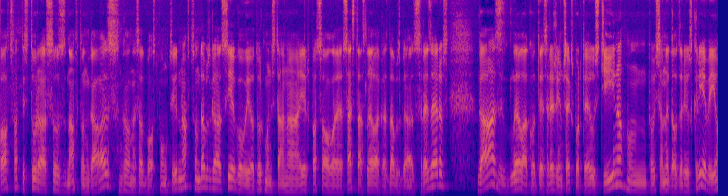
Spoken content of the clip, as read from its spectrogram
valsts faktiski turās uz naftu un gāzi. Galvenais atbalsta punkts ir naftas un dabasgāzes ieguve, jo Turkmenistānā ir pasaulē sestās lielākās dabasgāzes rezerves. Gāzi lielākoties režīms eksportē uz Ķīnu un pavisam nedaudz arī uz Krieviju,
